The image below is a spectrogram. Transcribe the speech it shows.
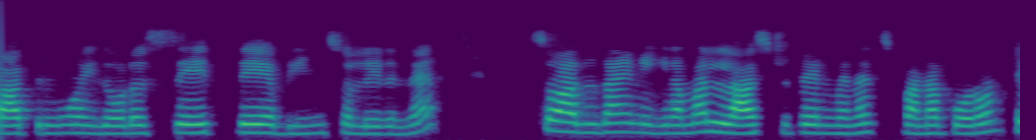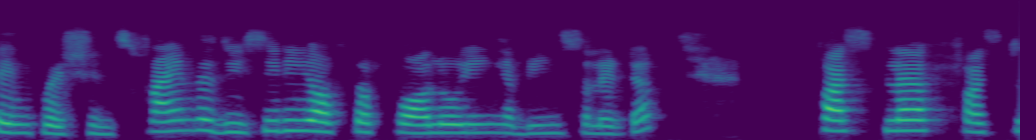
பார்த்துருவோம். இதோட சேர்த்தே அப்படின்னு சொல்லியிருந்தேன். ஸோ அதுதான் இன்னைக்கு நம்ம லாஸ்ட் டென் மினிட்ஸ் பண்ண போகிறோம் ten questions find the GCD of the following அப்படின்னு சொல்லிட்டு ஃபர்ஸ்ட்ல ஃபர்ஸ்ட்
